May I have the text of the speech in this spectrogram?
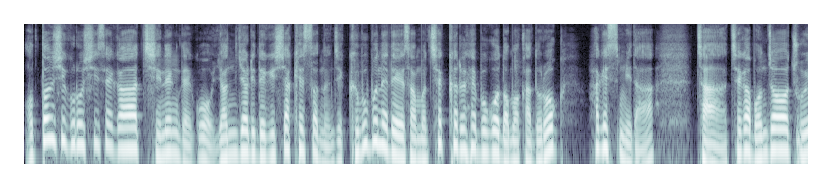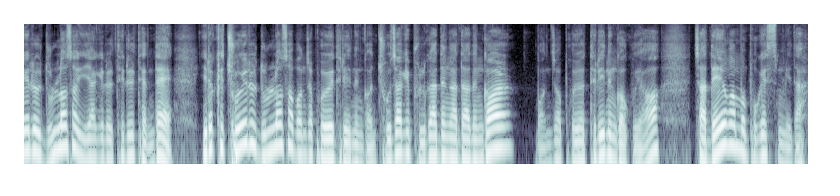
어떤 식으로 시세가 진행되고 연결이 되기 시작했었는지 그 부분에 대해서 한번 체크를 해보고 넘어가도록 하겠습니다. 자, 제가 먼저 조회를 눌러서 이야기를 드릴 텐데 이렇게 조회를 눌러서 먼저 보여드리는 건 조작이 불가능하다는 걸 먼저 보여드리는 거고요. 자, 내용 한번 보겠습니다.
